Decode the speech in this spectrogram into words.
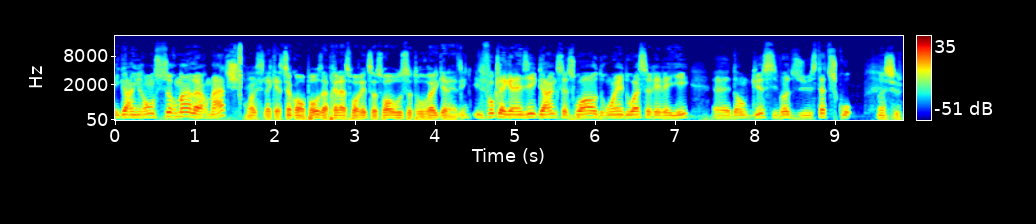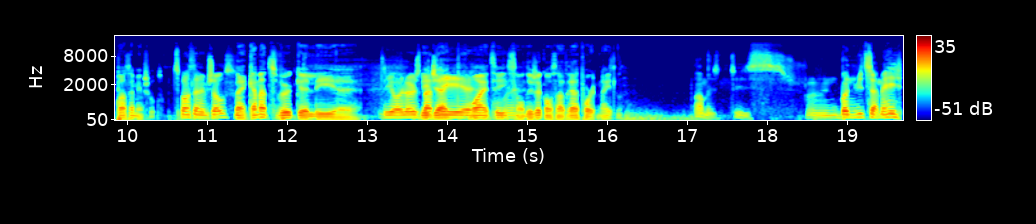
et gagneront sûrement leur match. Ouais, c'est la question qu'on pose. Après la soirée de ce soir, où se trouvera le Canadien? Il faut que le Canadien gagne ce soir. Drouin doit se réveiller. Euh, donc, Gus, il va du statu quo. Moi, je pense la même chose. Tu penses la même chose? Ben, comment tu veux que les, euh, Les Oilers les battent les... euh, ouais, ouais. ils sont déjà concentrés à Fortnite. là. Ah, mais une bonne nuit de sommeil,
